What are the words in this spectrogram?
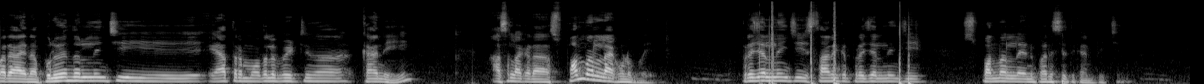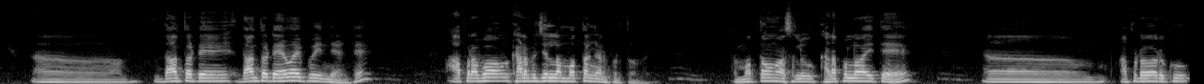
మరి ఆయన పులివెందుల నుంచి యాత్ర మొదలుపెట్టిన కానీ అసలు అక్కడ స్పందన లేకుండా పోయింది. ప్రజల నుంచి స్థానిక ప్రజల నుంచి స్పందన లేని పరిస్థితి కనిపించింది. దాంతో దాంతో ఏమైపోయింది అంటే ఆ ప్రభావం కడప జిల్లా మొత్తం కనపడుతున్నది మొత్తం అసలు కడపలో అయితే అప్పటి వరకు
